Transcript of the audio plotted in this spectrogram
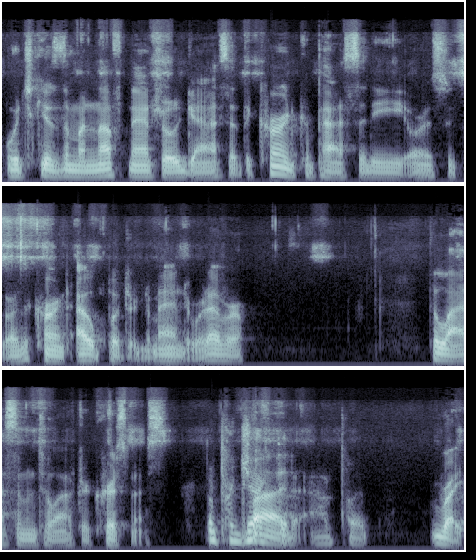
which gives them enough natural gas at the current capacity or or the current output or demand or whatever to last them until after Christmas. The projected but, output. Right.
